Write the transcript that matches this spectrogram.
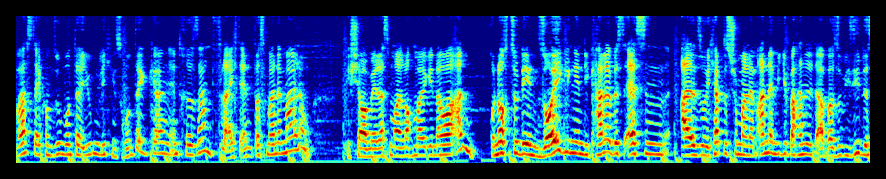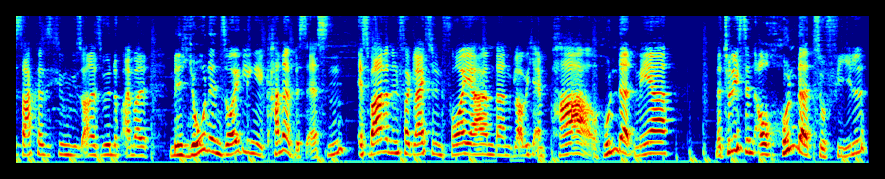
was, der Konsum unter Jugendlichen ist runtergegangen, interessant, vielleicht ändert das meine Meinung. Ich schaue mir das mal nochmal genauer an. Und noch zu den Säuglingen, die Cannabis essen. Also ich habe das schon mal in einem anderen Video behandelt, aber so wie sie das sagt, hört sich irgendwie so an, als würden auf einmal Millionen Säuglinge Cannabis essen. Es waren im Vergleich zu den Vorjahren dann, glaube ich, ein paar hundert mehr. Natürlich sind auch 100 zu viel,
